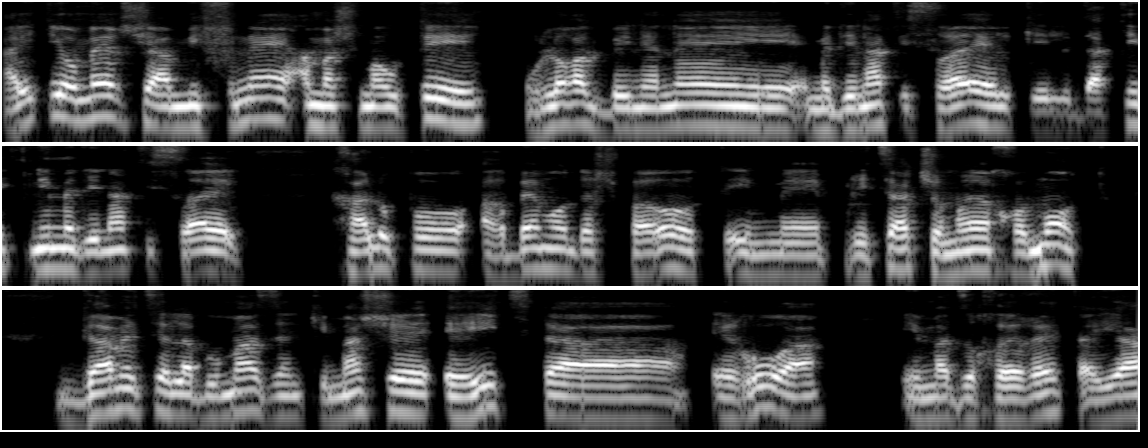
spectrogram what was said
הייתי אומר שהמפנה המשמעותי הוא לא רק בענייני מדינת ישראל, כי לדעתי פנים מדינת ישראל חלו פה הרבה מאוד השפעות עם אה, פריצת שומרי החומות, גם אצל אבו מאזן, כי מה שהאיץ את האירוע, אם את זוכרת, היה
